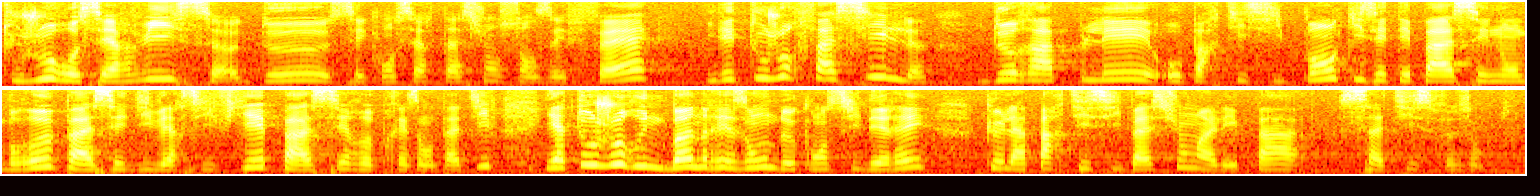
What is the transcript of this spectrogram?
Toujours au service de ces concertations sans effet, il est toujours facile de rappeler aux participants qu'ils n'étaient pas assez nombreux, pas assez diversifiés, pas assez représentatifs. Il y a toujours une bonne raison de considérer que la participation n'est pas satisfaisante.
